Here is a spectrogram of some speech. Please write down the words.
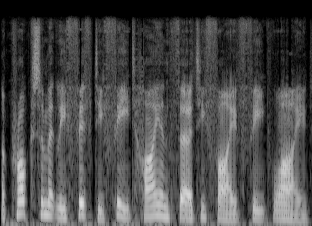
approximately 50 feet high and 35 feet wide.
